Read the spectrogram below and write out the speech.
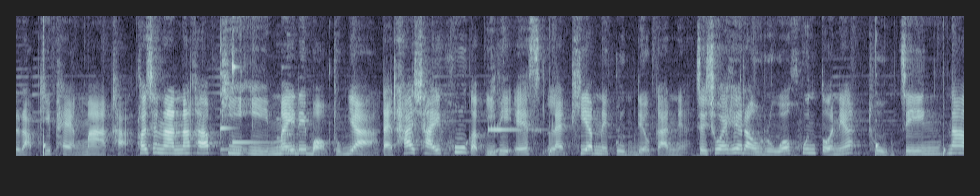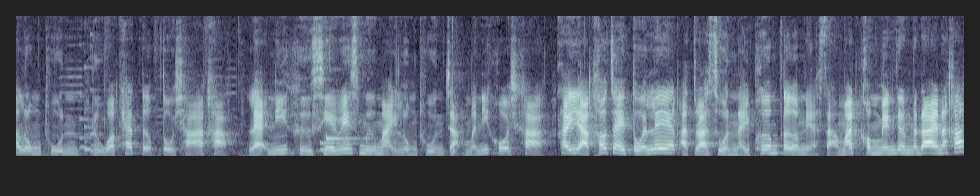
ระดับที่แพงมากค่ะ เพราะฉะนั้นนะคะ PE ไม่ได้บอกทุกอย่าง แต่ถ้าใช้คู่กับ EPS และเทียบในกลุ่มเดียวกันเนี่ยจะช่วยให้เรารู้ว่าหุ้นตัวเนี้ยถูกจริง น่าลงทุน หรือว่าแค่เติบโตช้าค่ะ และนี่คือซีรีส์มือใหม่ลงทุนจาก Money Coach ค่ะ ใครอยากเข้าใจตัวเลขอัตราส่วนไหนเพิ่มเติมเนี่ยสามารถคอมเมนต์กันมาได้นะคะ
